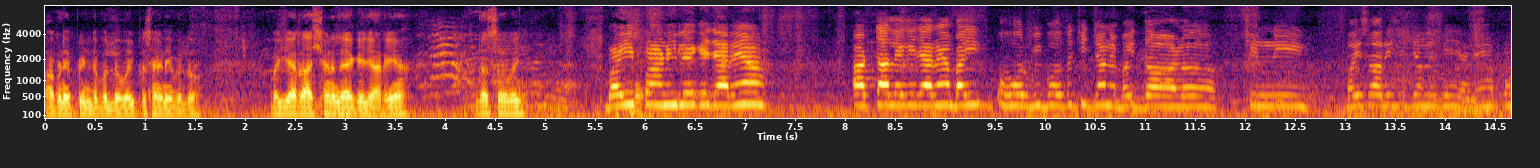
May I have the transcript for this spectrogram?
ਆਪਣੇ ਪਿੰਡ ਵੱਲੋਂ, ਬਾਈ, ਪਸੈਣੇ ਵੱਲੋਂ, ਬਾਈ ਯਾਰ ਰਾਸ਼ਨ ਲੈ ਕੇ ਜਾ ਰਹੇ ਆ। ਦੱਸੋ ਬਾਈ। ਬਾਈ, ਪਾਣੀ ਲੈ ਕੇ ਜਾ ਰਹੇ ਆ। ਆਟਾ ਲੈ ਕੇ ਜਾ ਰਹੇ ਆ ਬਾਈ ਹੋਰ ਵੀ ਬਹੁਤ ਚੀਜ਼ਾਂ ਨੇ ਬਾਈ ਦਾਲ ਚੀਨੀ ਬਾਈ ਸਾਰੀ ਚੀਜ਼ਾਂ ਲੈ ਕੇ ਜਾ ਰਹੇ ਆ ਆਪਾਂ।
